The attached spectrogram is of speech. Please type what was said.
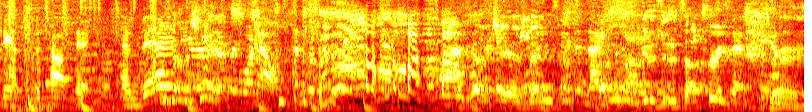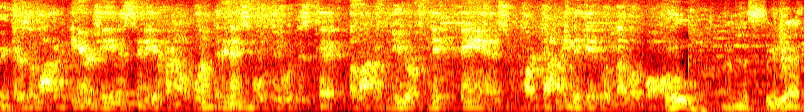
chance at the top pick. And then We got a here's chance. everyone else. And remember, last got a year, chance, they came baby. into the night with a Get into the top three. Dang. There's a lot of energy in the city around what the Knicks will do with this pick. A lot of New York Knicks fans are dying to get LaMelo Ball. Ooh, let's see that.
